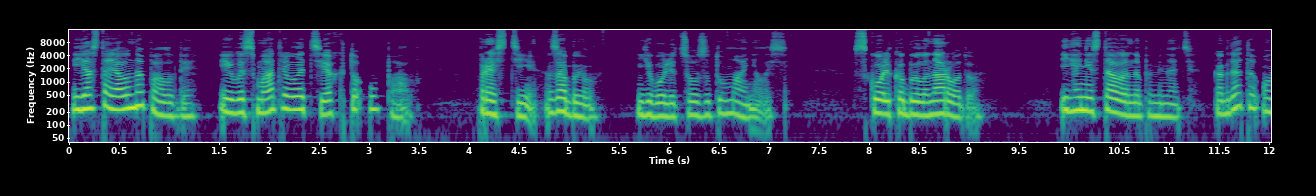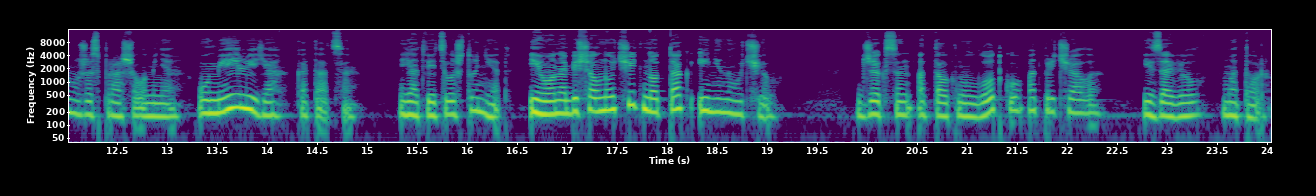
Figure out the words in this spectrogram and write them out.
я стояла на палубе и высматривала тех, кто упал. Прости, забыл. Его лицо затуманилось. Сколько было народу?» Я не стала напоминать. Когда-то он уже спрашивал меня, умею ли я кататься. Я ответила, что нет. И он обещал научить, но так и не научил. Джексон оттолкнул лодку от причала и завел мотор.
